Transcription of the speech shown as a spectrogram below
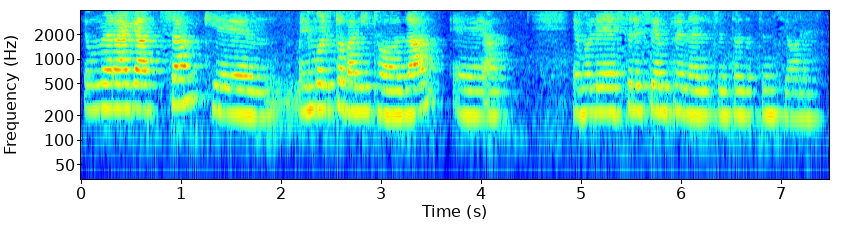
è una ragazza che mm, è molto vanitosa e, e vuole essere sempre nel centro d'attenzione.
